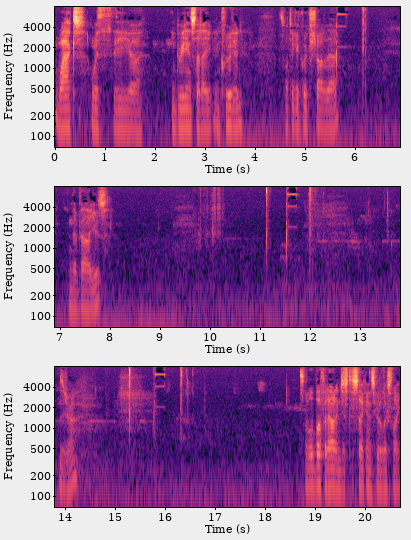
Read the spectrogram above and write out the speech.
wax with the uh, ingredients that I included. So I'll take a quick shot of that and the values. Zero. So we'll buff it out in just a second and see what it looks like.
